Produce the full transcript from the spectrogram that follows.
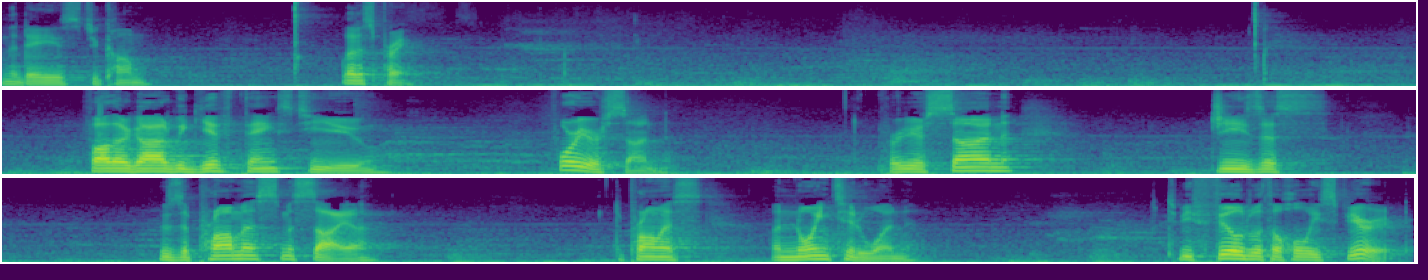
in the days to come. Let us pray. Father God, we give thanks to you for your Son, for your Son, Jesus, who's the promised Messiah, the promised anointed one, to be filled with the Holy Spirit.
